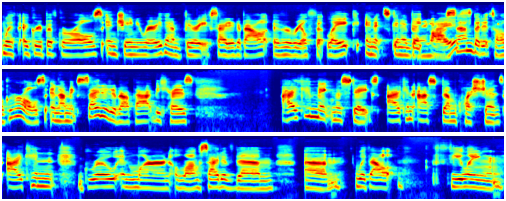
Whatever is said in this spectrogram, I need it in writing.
with a group of girls in January that I'm very excited about over Reelfoot Lake. And it's going to be nice. awesome, but it's all girls. And I'm excited about that because I can make mistakes. I can ask dumb questions. I can grow and learn alongside of them um, without feeling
